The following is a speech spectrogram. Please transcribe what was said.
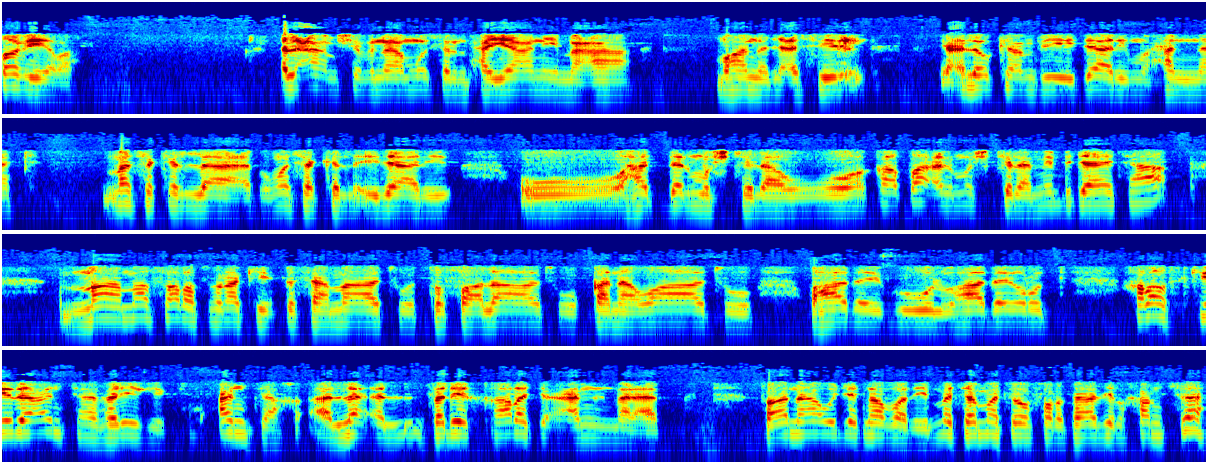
صغيرة. العام شفنا موسى المحياني مع مهند العسيري. يعني لو كان في إداري محنك مسك اللاعب ومسك الإداري وهدى المشكلة وقطع المشكلة من بدايتها ما ما صارت هناك انقسامات واتصالات وقنوات وهذا يقول وهذا يرد. خلاص كذا انتهى فريقك. انت الفريق خرج عن الملعب. فأنا وجهة نظري متى ما توفرت هذه الخمسة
